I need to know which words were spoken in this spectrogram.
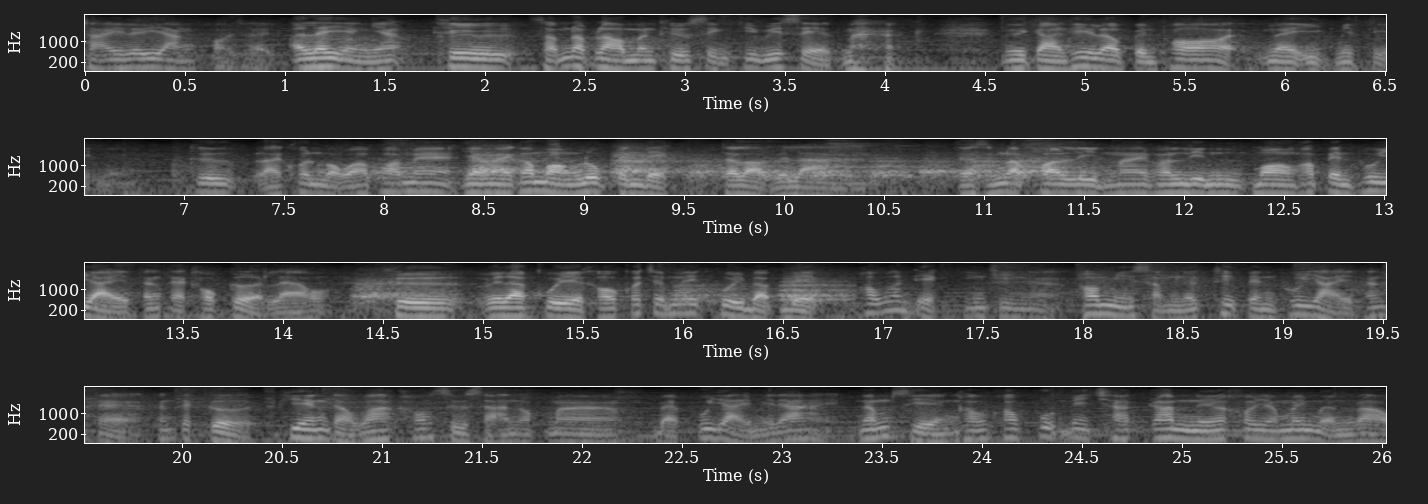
ใช้หรือยังพ่อใช้อะไรอย่างเงี้ยคือสำหรับเรามันคือสิ่งที่วิเศษมาก ในการที่เราเป็นพ่อในอีกมิติหนึ่งคือหลายคนบอกว่าพ่อแม่ยังไงก็มองลูกเป็นเด็กตลอดเวลา แต่สำหรับพอลินไม่พอลินมองเขาเป็นผู้ใหญ่ตั้งแต่เขาเกิดแล้ว คือเวลาคุยกับเขาก็จะไม่คุยแบบเด็ก เพราะว่าเด็กจริงๆอะเขามีสำนึกที่เป็นผู้ใหญ่ตั้งแต่ตั้งแต่เกิด เพียงแต่ว่าเขาสื่อสารออกมาแบบผู้ใหญ่ไม่ได้ น้ำเสียงเขาเขาพูดไม่ชัดกล้ามเนื้อเขายังไม่เหมือนเรา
